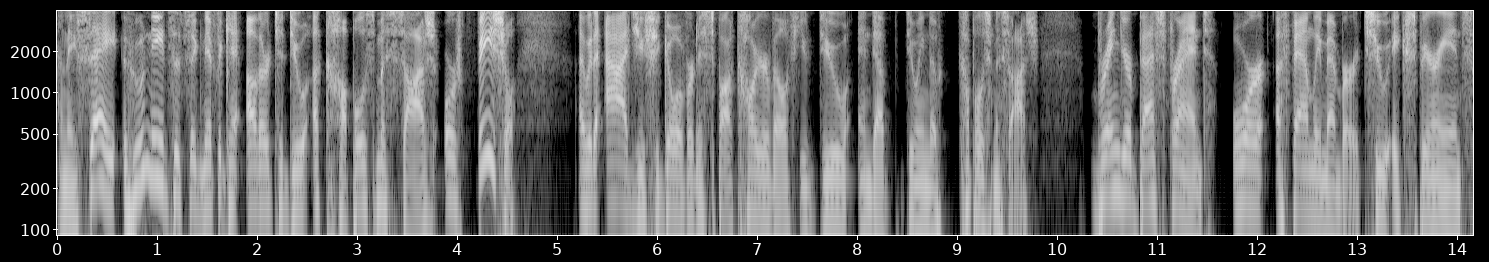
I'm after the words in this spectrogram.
And they say, who needs a significant other to do a couple's massage or facial? I would add you should go over to Spa Collierville if you do end up doing the couple's massage. Bring your best friend or a family member to experience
